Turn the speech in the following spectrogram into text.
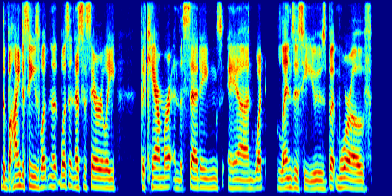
the behind the scenes wasn't wasn't necessarily the camera and the settings and what lenses he used but more of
